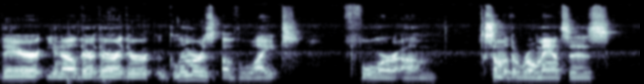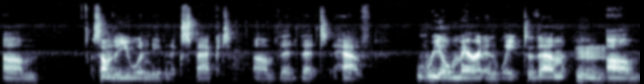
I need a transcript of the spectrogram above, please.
there you know there there are there are glimmers of light for um, some of the romances um, some that you wouldn't even expect um, that that have real merit and weight to them mhm. um,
